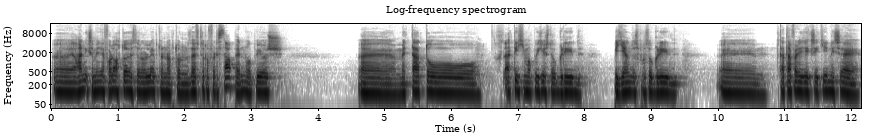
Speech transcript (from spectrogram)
ε, άνοιξε μια διαφορά 8 δευτερολέπτων από τον δεύτερο Verstappen, ο οποίος ε, μετά το ατύχημα που είχε στο grid, πηγαίνοντας προς το grid, ε, κατάφερε και ξεκίνησε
